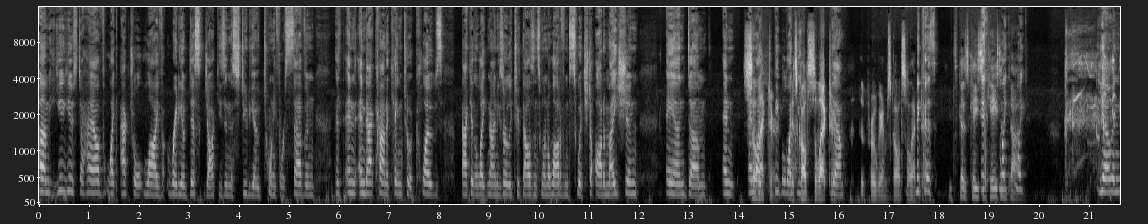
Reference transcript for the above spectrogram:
um, you used to have like actual live radio disc jockeys in the studio twenty four seven, and and that kind of came to a close back in the late nineties, early two thousands when a lot of them switched to automation, and um and Selector. And, like, people like it's you- called Selector. yeah The program's called Selector. because It's because Casey it, Kasem like died. like you know and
